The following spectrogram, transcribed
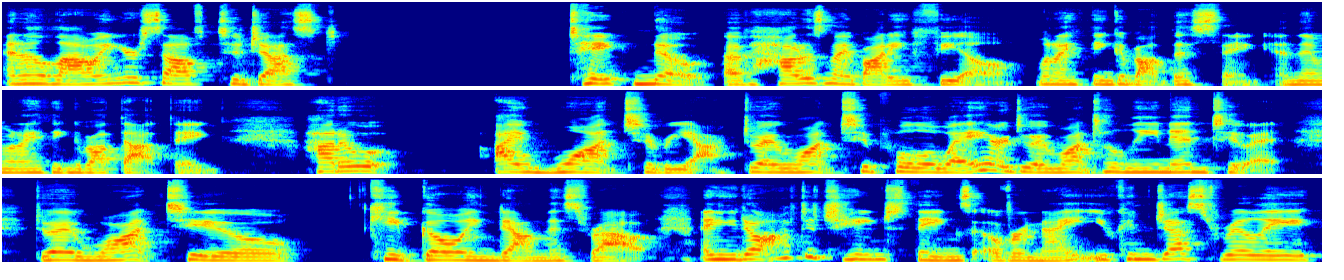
and allowing yourself to just take note of how does my body feel when i think about this thing and then when i think about that thing? How do I want to react? Do I want to pull away or do I want to lean into it? Do I want to keep going down this route. And you don't have to change things overnight. You can just really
